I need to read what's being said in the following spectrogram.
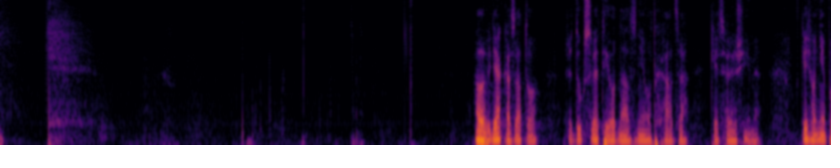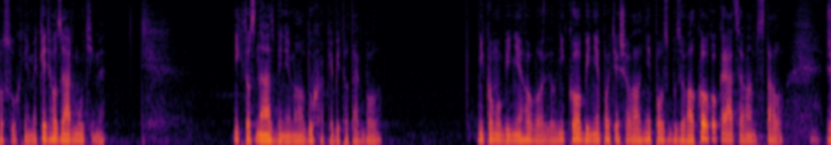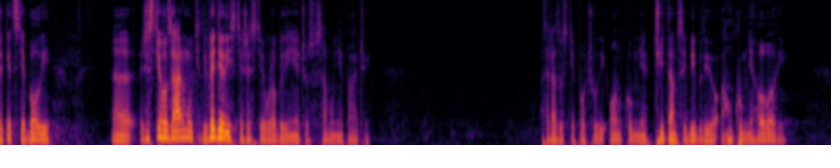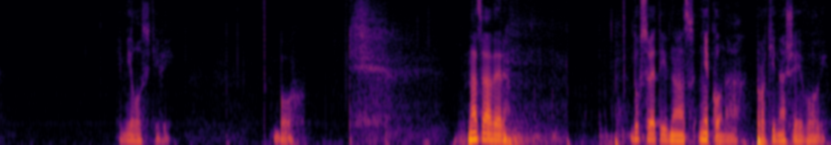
Ale vďaka za to, že Duch Svetý od nás neodchádza, keď zhrešíme. Keď ho neposluchneme, keď ho zarmútime. Nikto z nás by nemal ducha, keby to tak bolo. Nikomu by nehovoril, nikoho by nepotešoval, nepozbudzoval. Koľkokrát sa vám stalo, že keď ste boli, eh, že ste ho zarmútili, vedeli ste, že ste urobili niečo, čo sa mu nepáči. A zrazu ste počuli, on ku mne, čítam si Bibliu a on ku mne hovorí je milostivý. Boh. Na záver, Duch Svetý v nás nekoná proti našej vôli.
